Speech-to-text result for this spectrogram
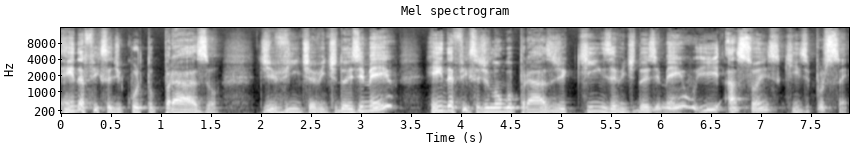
Renda fixa de curto prazo de 20 a 22,5%, renda fixa de longo prazo de 15 a 22,5% e ações 15%.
